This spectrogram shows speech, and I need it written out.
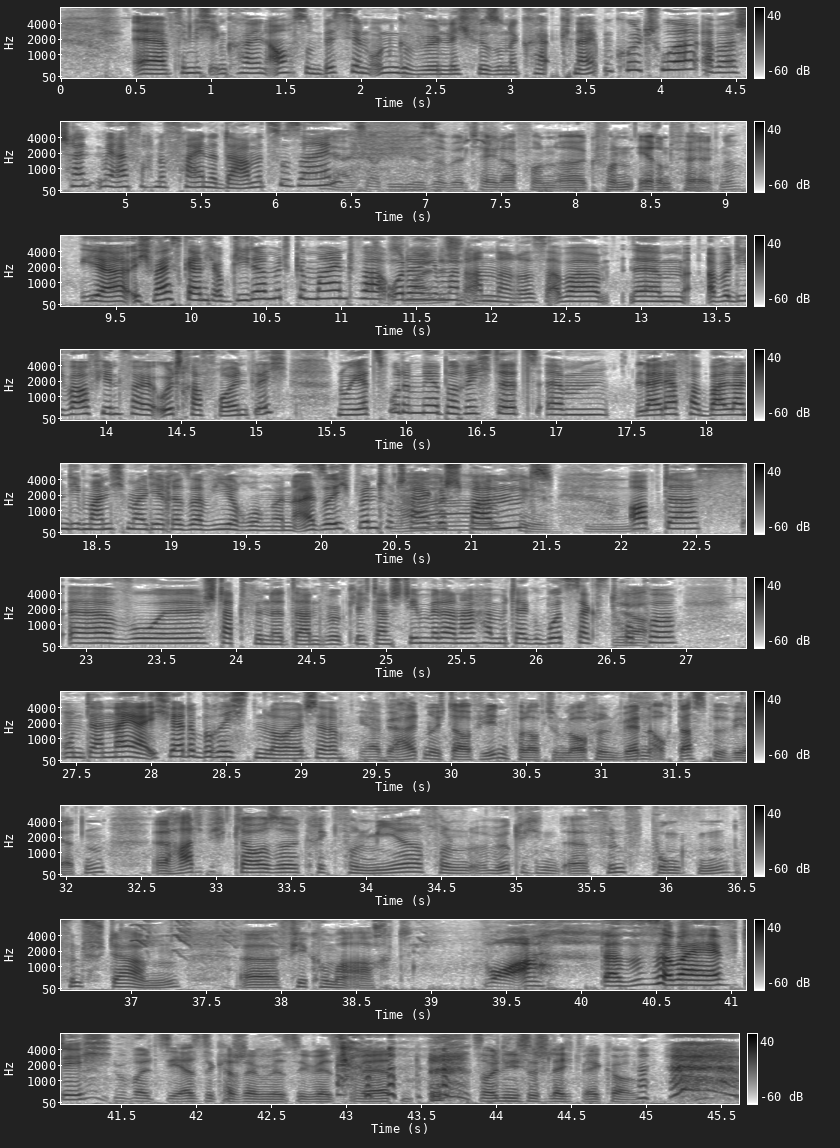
Äh, Finde ich in Köln auch so ein bisschen ungewöhnlich für so eine Kneipenkultur, aber es scheint mir einfach eine feine Dame zu sein. Ja, ist ja auch die Elisabeth Taylor von, äh, von Ehrenfeld, ne? Ja, ich weiß gar nicht, ob die damit gemeint war Ich oder jemand schon. anderes, aber ähm, aber die war auf jeden Fall ultra freundlich. Nur jetzt wurde mir berichtet, ähm, leider verballern die manchmal die Reservierungen. Also ich bin total Ah, gespannt, okay. Mhm. ob das äh, wohl stattfindet dann wirklich. Dann stehen wir da nachher mit der Geburtstagstruppe und dann, naja, ich werde berichten, Leute. Ja, wir halten euch da auf jeden Fall auf dem Laufenden und werden auch das bewerten. Äh, Hartwig Klause kriegt von mir von möglichen äh, fünf Punkten, fünf Sternen, äh, 4,8. Boah, das ist aber heftig. Nur weil es die erste Kaschemme ist, die wir jetzt werden. Soll die nicht so schlecht wegkommen.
